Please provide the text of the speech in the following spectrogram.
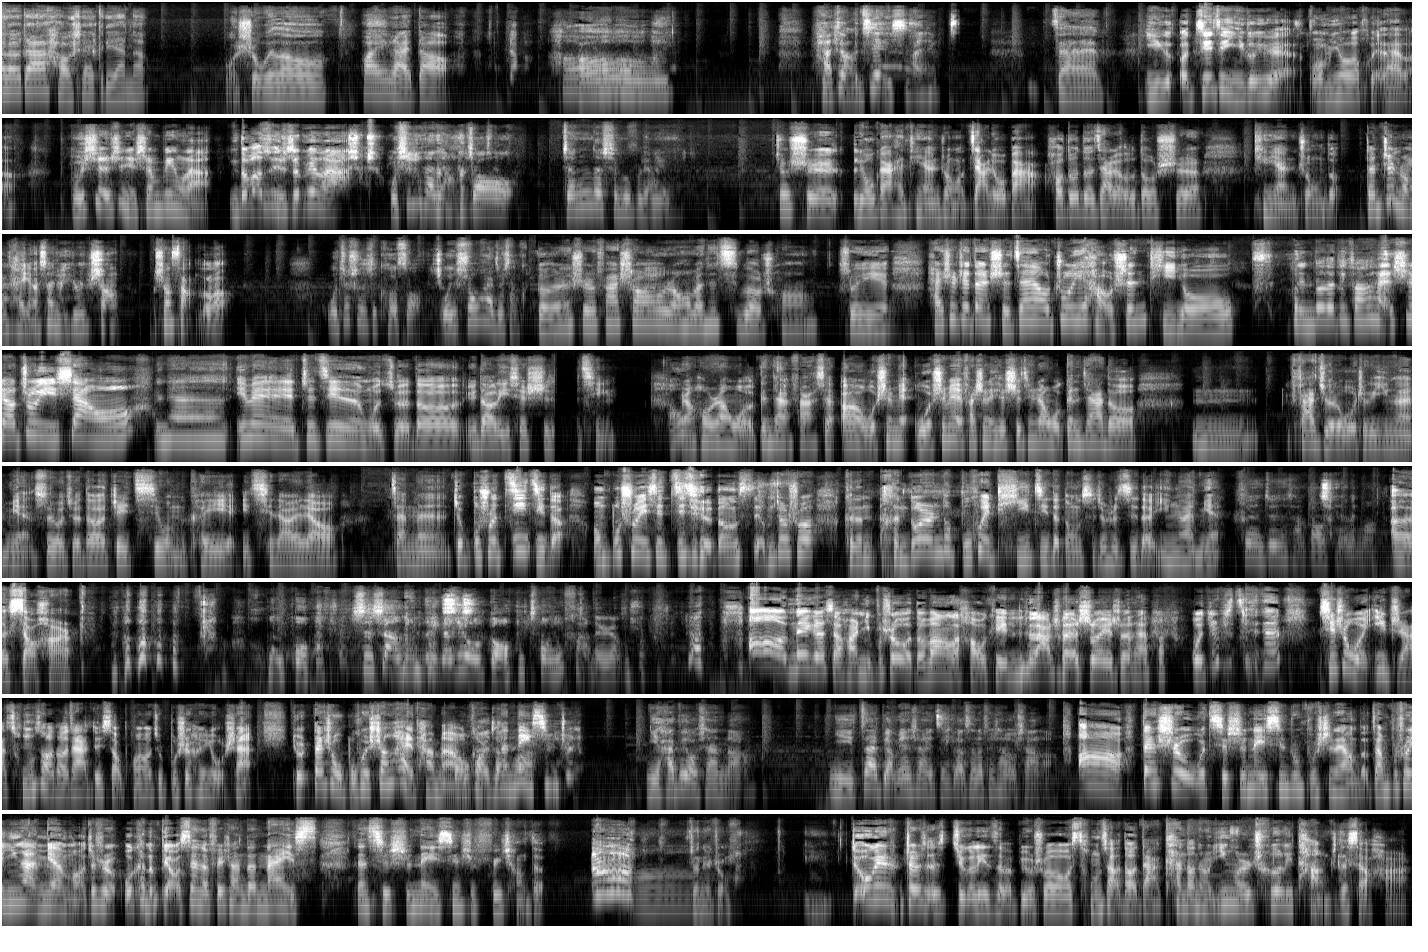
Hello，大家好，我是艾格丽安娜，我是 Willow，欢迎来到。好，好久不见，在一个呃接近一个月，我们又回来了。不是，是你生病了，你都忘记你生病了。我生病了两周，真的是录不了。就是流感还挺严重，甲流吧，好多得甲流的都是挺严重的，但症状不太一样。像你就是伤伤嗓子了。我就是一直咳嗽，我一说话就想咳。有的人是发烧，然后完全起不了床，所以还是这段时间要注意好身体哟。人多的地方还是要注意一下哦。今天因为最近我觉得遇到了一些事情，然后让我更加发现啊，我身边我身边也发生了一些事情，让我更加的嗯发掘了我这个阴暗面。所以我觉得这期我们可以一起聊一聊。咱们就不说积极的，我们不说一些积极的东西，我们就说可能很多人都不会提及的东西，就是自己的阴暗面。所以你最近想倒谁了吗？呃，小孩儿。我是上次那个遛狗冲你喊的人吗？哦，那个小孩，你不说我都忘了。好，我可以拉出来说一说他。我就是其实，其实我一直啊，从小到大对小朋友就不是很友善，就但是我不会伤害他们啊，我可能在内心中，你还不友善呢。你在表面上已经表现的非常友善了啊，但是我其实内心中不是那样的。咱们不说阴暗面嘛，就是我可能表现的非常的 nice，但其实内心是非常的，就那种，嗯，就我给你就是举个例子吧，比如说我从小到大看到那种婴儿车里躺着的小孩，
